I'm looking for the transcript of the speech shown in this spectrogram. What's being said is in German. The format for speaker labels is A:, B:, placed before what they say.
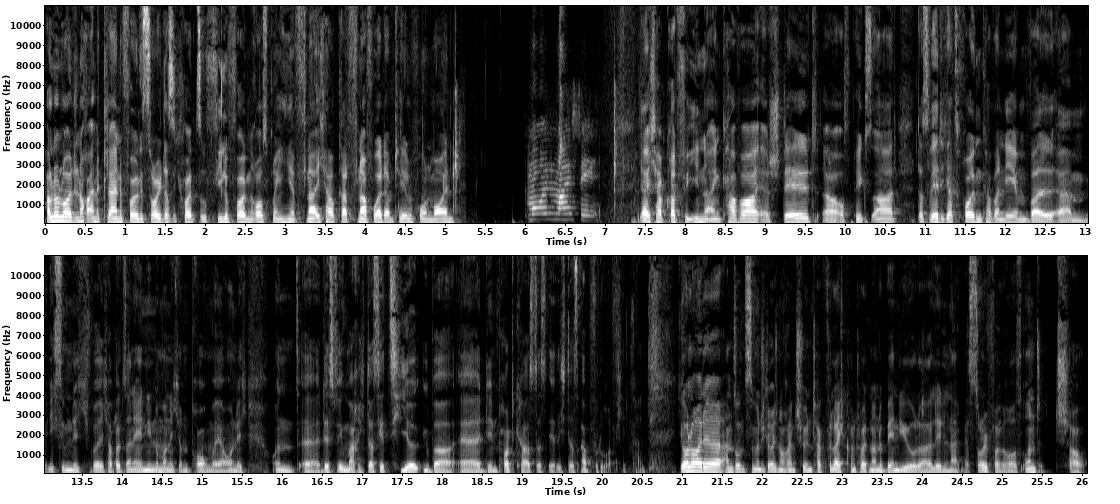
A: Hallo Leute, noch eine kleine Folge. Sorry, dass ich heute so viele Folgen rausbringe. Hier, FNAF, ich habe gerade FNAF World halt am Telefon. Moin.
B: Moin, Maisi.
A: Ja, ich habe gerade für ihn ein Cover erstellt äh, auf PixArt. Das werde ich als Folgencover nehmen, weil ähm, ich ihm nicht, weil ich habe halt seine Handynummer nicht und brauchen wir ja auch nicht. Und äh, deswegen mache ich das jetzt hier über äh, den Podcast, dass er sich das abfotografieren kann. Jo Leute, ansonsten wünsche ich euch noch einen schönen Tag. Vielleicht kommt heute noch eine Bandy oder Little Nightmare Story Folge raus und ciao.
